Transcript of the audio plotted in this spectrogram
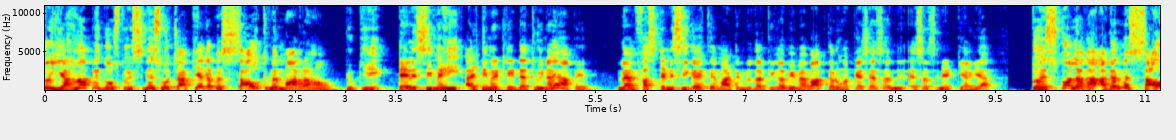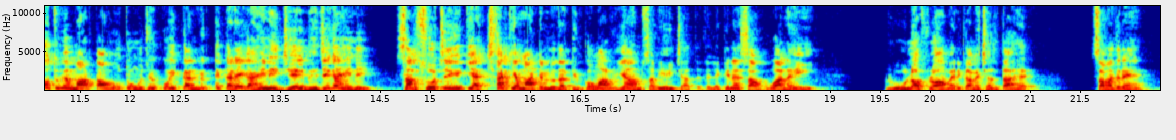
तो यहाँ पे दोस्तों, इसने सोचा कि अगर मैं साउथ में मार रहा हूँ, क्योंकि टेनेसी में ही अल्टीमेटली डेथ हुई ना यहाँ पे मेम्फस टेनेसी गए थे मार्टिन लूथर किंग अभी मैं बात करूँगा कैसे एसासिनेट किया गया। तो इसको लगा, अगर मैं साउथ में मारता हूँ तो मुझे कोई कन्विक्ट करेगा ही नहीं, जेल भेजेगा ही नहीं। सब सोचेंगे कि अच्छा किया मार्टिन लूथर किंग को मार दिया, हम सब यही चाहते थे, लेकिन ऐसा हुआ नहीं। रूल ऑफ़ लॉ अमेरिका में चलता है। समझ रहे हैं?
